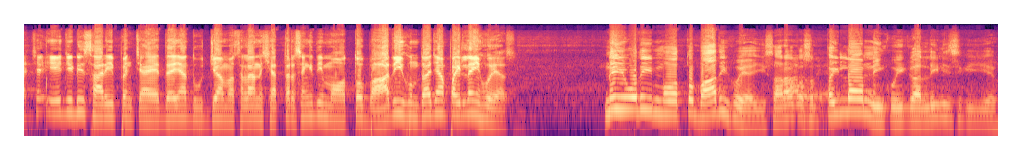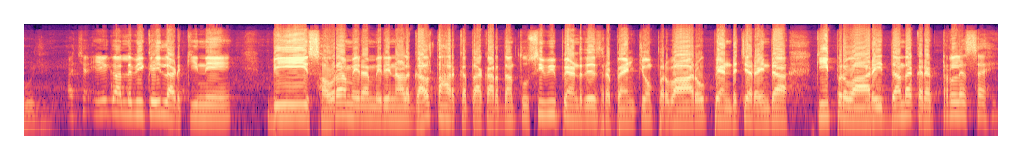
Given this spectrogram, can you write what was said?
ਅੱਛਾ ਇਹ ਜਿਹੜੀ ਸਾਰੀ ਪੰਚਾਇਤ ਦਾ ਜਾਂ ਦੂਜਾ ਮਸਲਾ ਨਛੱਤਰ ਸਿੰਘ ਦੀ ਮੌਤ ਤੋਂ ਬਾਅਦ ਹੀ ਹੁੰਦਾ ਜਾਂ ਪਹਿਲਾਂ ਹੀ ਹੋਇਆ ਸੀ? ਨਹੀਂ ਉਹਦੀ ਮੌਤ ਤੋਂ ਬਾਅਦ ਹੀ ਹੋਇਆ ਜੀ ਸਾਰਾ ਕੁਝ ਪਹਿਲਾਂ ਨਹੀਂ ਕੋਈ ਗੱਲ ਹੀ ਨਹੀਂ ਸੀਗੀ ਇਹੋ ਜੀ। ਅੱਛਾ ਇਹ ਗੱਲ ਵੀ ਕਈ ਲੜਕੀ ਨੇ ਵੀ ਸਹੁਰਾ ਮੇਰਾ ਮੇਰੇ ਨਾਲ ਗਲਤ ਹਰਕਤਾਂ ਕਰਦਾ ਤੁਸੀਂ ਵੀ ਪਿੰਡ ਦੇ ਸਰਪੰਚੋਂ ਪਰਿਵਾਰ ਉਹ ਪਿੰਡ 'ਚ ਰਹਿੰਦਾ ਕੀ ਪਰਿਵਾਰ ਇਦਾਂ ਦਾ ਕਰੈਕਟਰਲੈਸ ਹੈ ਇਹ?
